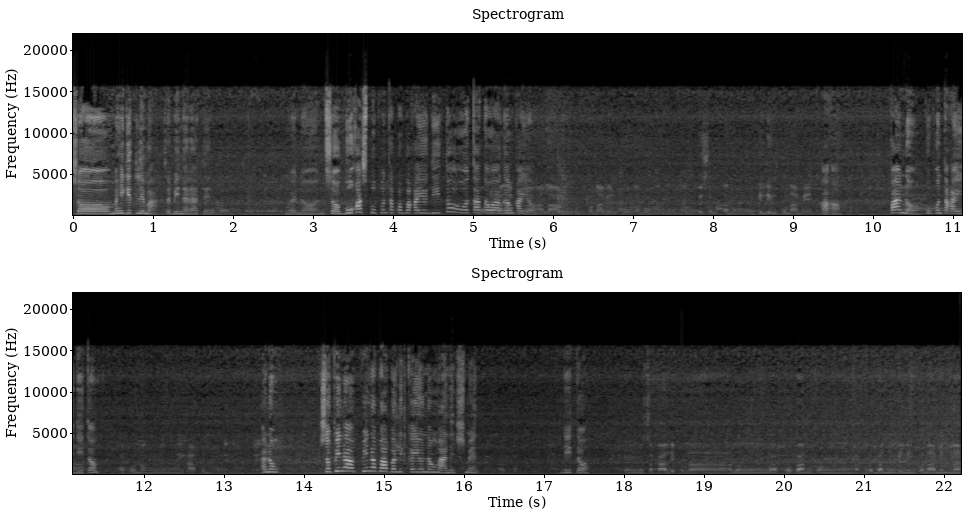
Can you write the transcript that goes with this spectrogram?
So, mahigit lima, sabihin na natin. Ganon. So, bukas pupunta pa ba kayo dito o tatawagan kayo? Alamin po namin kung anong resulta ng hiling po namin. Oo. Paano? Pupunta kayo dito? Opo, ng hapon po. Anong? So, pina, pinababalik kayo ng management Opo. dito? Kung sakali po na anong aproban, kung aproban yung hiling po namin na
